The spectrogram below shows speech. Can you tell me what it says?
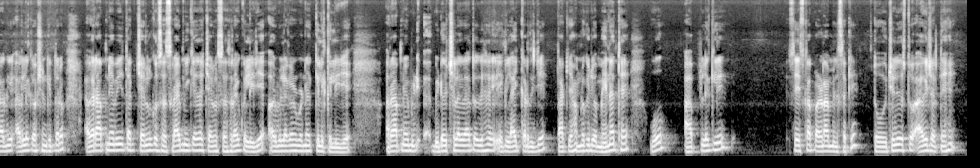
आगे, अगले क्वेश्चन की तरफ़। अगर आपने अभी तक चैनल को सब्सक्राइब नहीं किया तो चैनल को सब्सक्राइब कर लीजिए और बेल बटन क्लिक कर लीजिए। और आपने वीडियो अच्छा लग रहा है तो जैसे एक लाइक कर दीजिए ताकि हम लोग की जो मेहनत है वो आप लोग की से इसका परिणाम मिल सके। तो चलिए दोस्तों, आगे चलते हैं।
